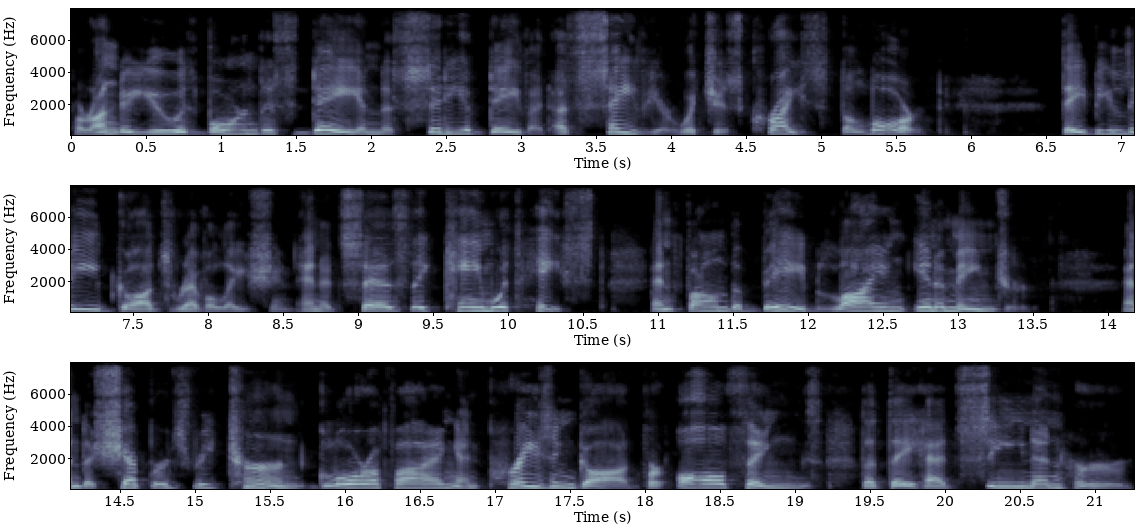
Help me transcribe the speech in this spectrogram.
For unto you is born this day in the city of David a Savior, which is Christ the Lord. They believed God's revelation, and it says they came with haste and found the babe lying in a manger. And the shepherds returned, glorifying and praising God for all things that they had seen and heard,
